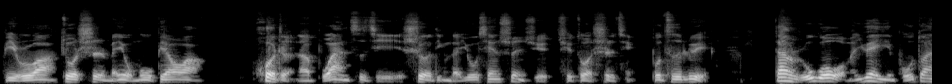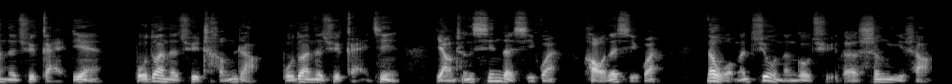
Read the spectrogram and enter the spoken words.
比如啊，做事没有目标啊。或者呢，不按自己设定的优先顺序去做事情，不自律。但如果我们愿意不断的去改变，不断的去成长，不断的去改进，养成新的习惯，好的习惯，那我们就能够取得生意上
